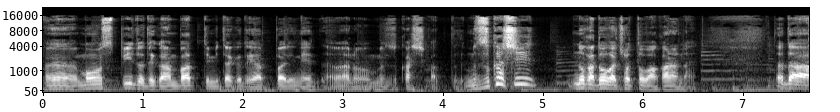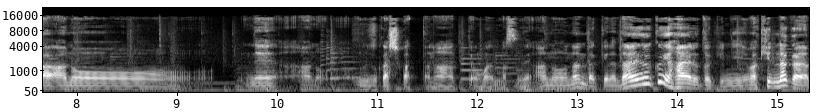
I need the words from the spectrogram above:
うん。もうスピードで頑張ってみたけど、やっぱりね、あの、難しかった。難しいのかどうかちょっとわからない。ただ、あのー、ね、あの、難しかったなって思いますね。あの、なんだっけな、大学院入るときに、まあ、なんか、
